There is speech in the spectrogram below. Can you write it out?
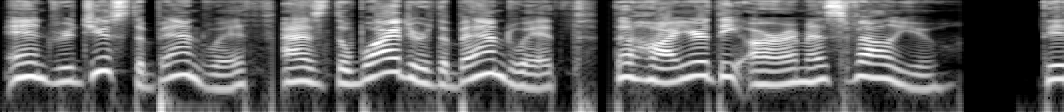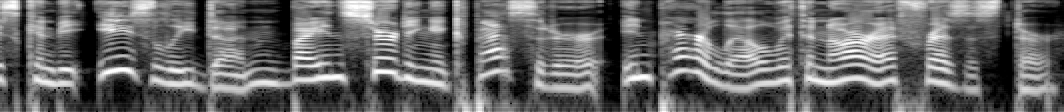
and reduce the bandwidth, as the wider the bandwidth, the higher the RMS value. This can be easily done by inserting a capacitor in parallel with an RF resistor.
